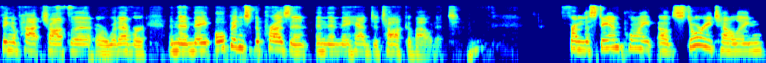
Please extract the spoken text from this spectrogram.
thing of hot chocolate or whatever, and then they opened the present and then they had to talk about it. From the standpoint of storytelling,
